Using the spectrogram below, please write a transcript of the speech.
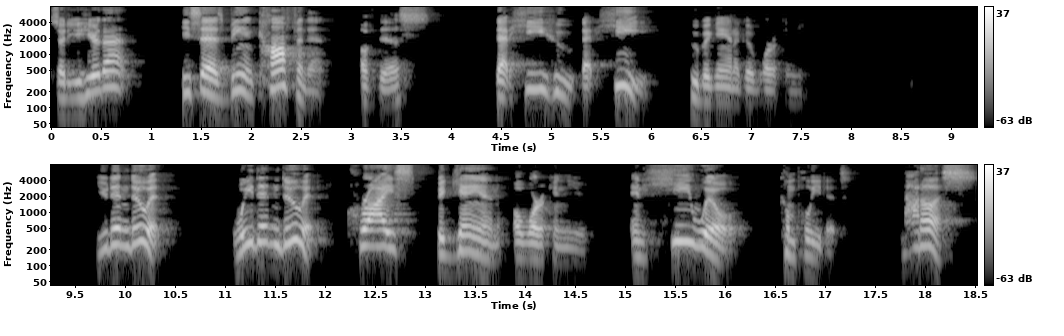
so do you hear that? He says, being confident of this, that he who that he who began a good work in you. You didn't do it. We didn't do it. Christ began a work in you, and he will complete it, not us.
